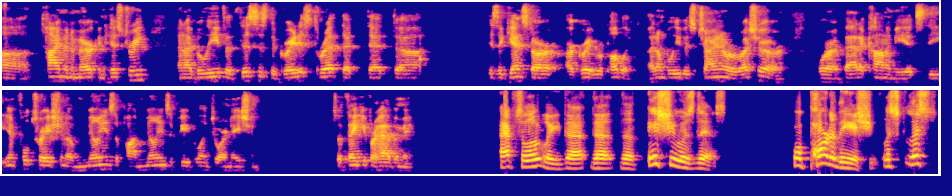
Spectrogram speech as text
uh, time in American history, and I believe that this is the greatest threat that that uh, is against our our great republic. I don't believe it's China or Russia or or a bad economy. It's the infiltration of millions upon millions of people into our nation. So thank you for having me. Absolutely. The the the issue is this. Well, part of the issue. Let's let's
